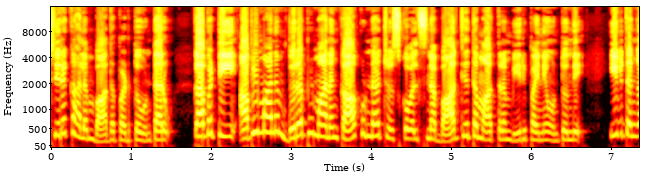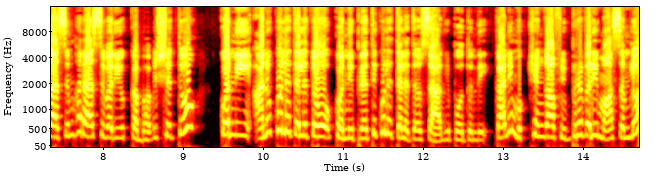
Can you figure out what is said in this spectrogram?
చిరకాలం బాధపడుతూ ఉంటారు. కాబట్టి అభిమానం దురభిమానం కాకుండా చూసుకోవలసిన బాధ్యత మాత్రం వీరిపైనే ఉంటుంది. ఈ విధంగా సింహరాశి వారి యొక్క భవిష్యత్తు కొన్ని అనుకూలతలతో కొన్ని ప్రతికూలతలతో సాగిపోతుంది. కానీ ముఖ్యంగా ఫిబ్రవరి మాసంలో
